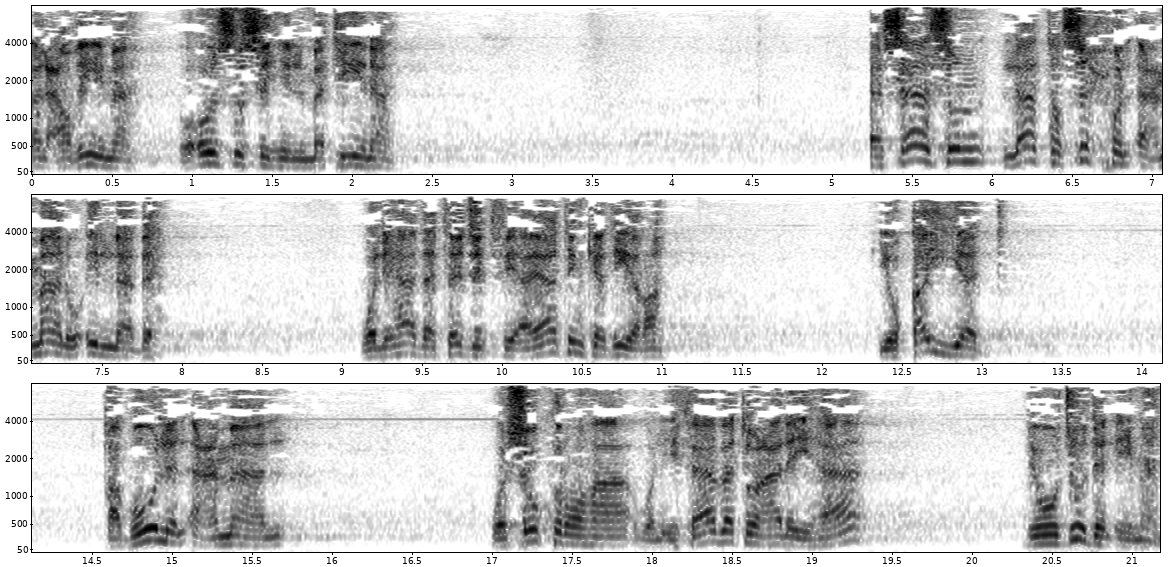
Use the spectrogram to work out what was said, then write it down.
العظيمة وأسسه المتينة أساس لا تصح الأعمال إلا به. ولهذا تجد في آيات كثيرة يقيد قبول الأعمال وشكرها والإثابة عليها بوجود الإيمان.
